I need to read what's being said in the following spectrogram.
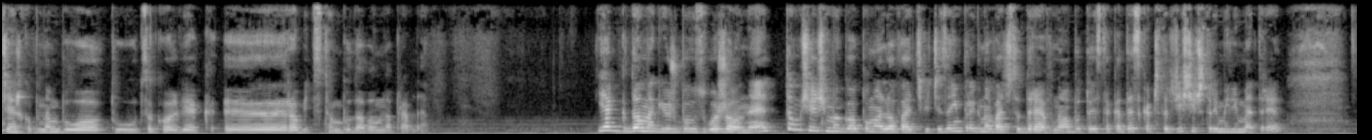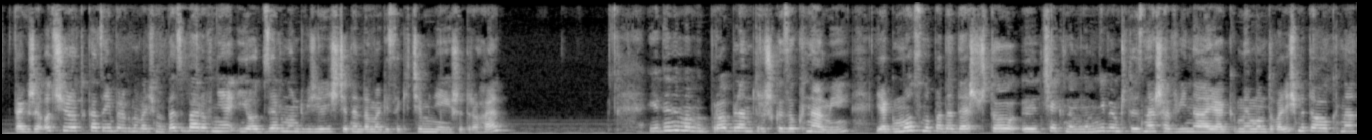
ciężko by nam było tu cokolwiek e, robić z tą budową, naprawdę. Jak domek już był złożony, to musieliśmy go pomalować, wiecie, zaimpregnować to drewno, bo to jest taka deska 44 mm. Także od środka zaimpregnowaliśmy bezbarwnie i od zewnątrz widzieliście, ten domek jest taki ciemniejszy trochę. Jedyny mamy problem troszkę z oknami. Jak mocno pada deszcz, to y, ciekną nam. Nie wiem, czy to jest nasza wina, jak my montowaliśmy te okna,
